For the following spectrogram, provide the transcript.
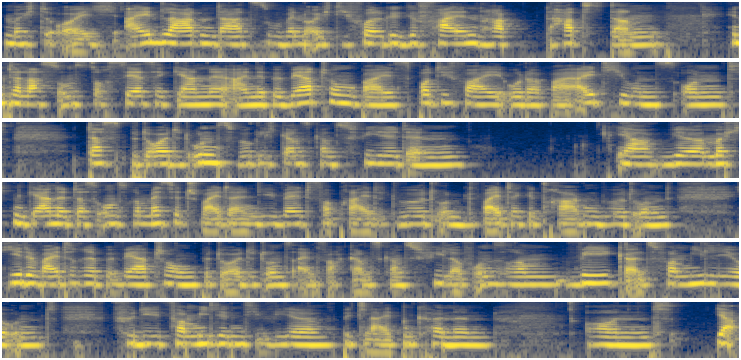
möchte euch einladen dazu, wenn euch die Folge gefallen hat, hat, dann hinterlasst uns doch sehr, sehr gerne eine Bewertung bei Spotify oder bei iTunes. Und das bedeutet uns wirklich ganz, ganz viel, denn ja, wir möchten gerne, dass unsere Message weiter in die Welt verbreitet wird und weitergetragen wird. Und jede weitere Bewertung bedeutet uns einfach ganz, ganz viel auf unserem Weg als Familie und für die Familien, die wir begleiten können. Und ja,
